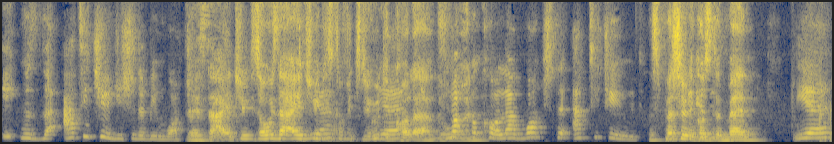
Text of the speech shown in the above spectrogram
It was the attitude you should have been watching. There's the attitude. It's always the attitude. Yeah. It's nothing to do with Yeah. the color the It's not the color. Watch the attitude. especially because the men. Yeah.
